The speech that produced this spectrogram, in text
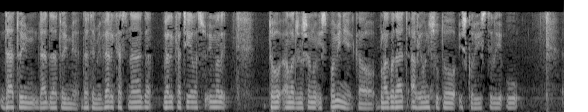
dato im, dato im, je, dato im je velika snaga, velika tijela su imali, to Allah Đelšanu ispominje kao blagodat, ali oni su to iskoristili u e,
